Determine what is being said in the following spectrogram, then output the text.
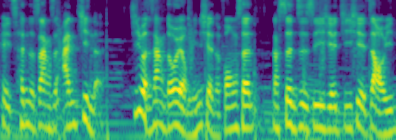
可以称得上是安静的，基本上都会有明显的风声，那甚至是一些机械噪音。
